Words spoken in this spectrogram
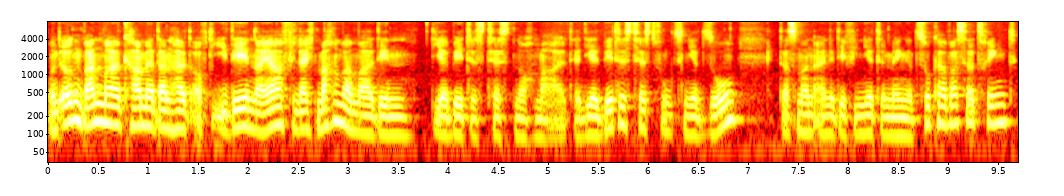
Und irgendwann mal kam er dann halt auf die Idee, naja, vielleicht machen wir mal den Diabetestest nochmal. Der Diabetestest funktioniert so, dass man eine definierte Menge Zuckerwasser trinkt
